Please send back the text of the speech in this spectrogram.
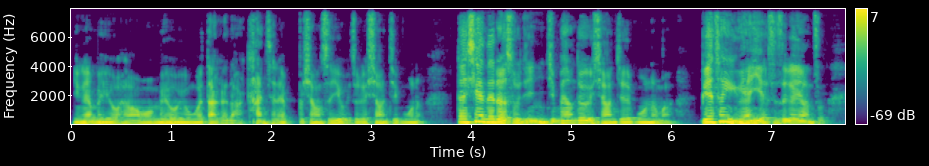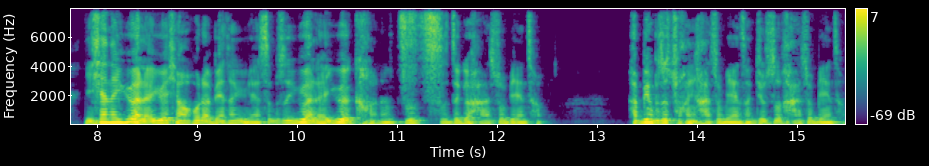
应该没有是吧？我没有用过大哥大，看起来不像是有这个相机功能。但现在的手机你基本上都有相机的功能嘛？编程语言也是这个样子。你现在越来越向后的编程语言，是不是越来越可能支持这个函数编程？它并不是纯函数编程，就是函数编程。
